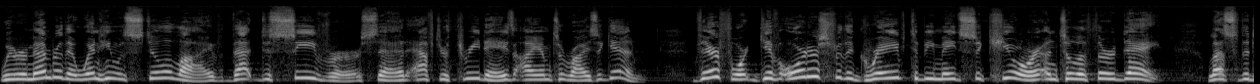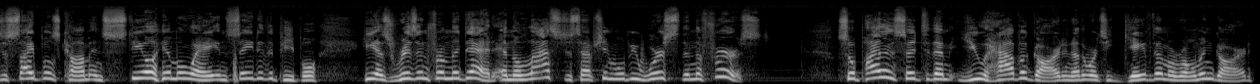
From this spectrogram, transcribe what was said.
we remember that when he was still alive, that deceiver said, After three days I am to rise again. Therefore, give orders for the grave to be made secure until the third day, lest the disciples come and steal him away and say to the people, He has risen from the dead, and the last deception will be worse than the first. So Pilate said to them, You have a guard. In other words, he gave them a Roman guard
